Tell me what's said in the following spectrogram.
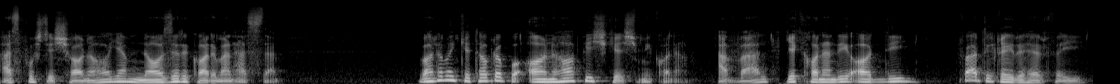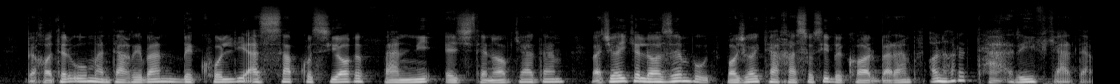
از پشت شانه هایم ناظر کار من هستند. و حالا من کتاب را با آنها پیشکش می کنم اول یک خواننده عادی فردی غیر حرفه‌ای. به خاطر او من تقریبا به کلی از سبک و سیاق فنی اجتناب کردم. و جایی که لازم بود واجه تخصصی به کار برم آنها را تعریف کردم.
